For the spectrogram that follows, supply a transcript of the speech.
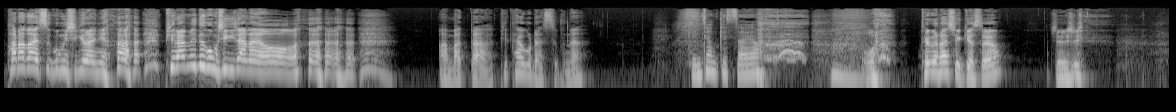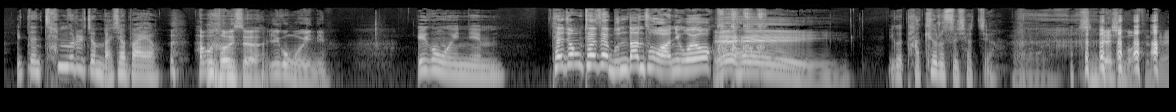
파라다이스 공식이라니. 피라미드 공식이잖아요. 아 맞다. 피타고라스구나. 괜찮겠어요? 퇴근할 수 있겠어요? 지연 씨? 일단 찬물을 좀 마셔봐요. 한분더 있어요. 1052님. 1052님. 태종태세 문단속 아니고요. 에헤이. 이거 다큐로 쓰셨죠. 예, 진지하신 것 같은데.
